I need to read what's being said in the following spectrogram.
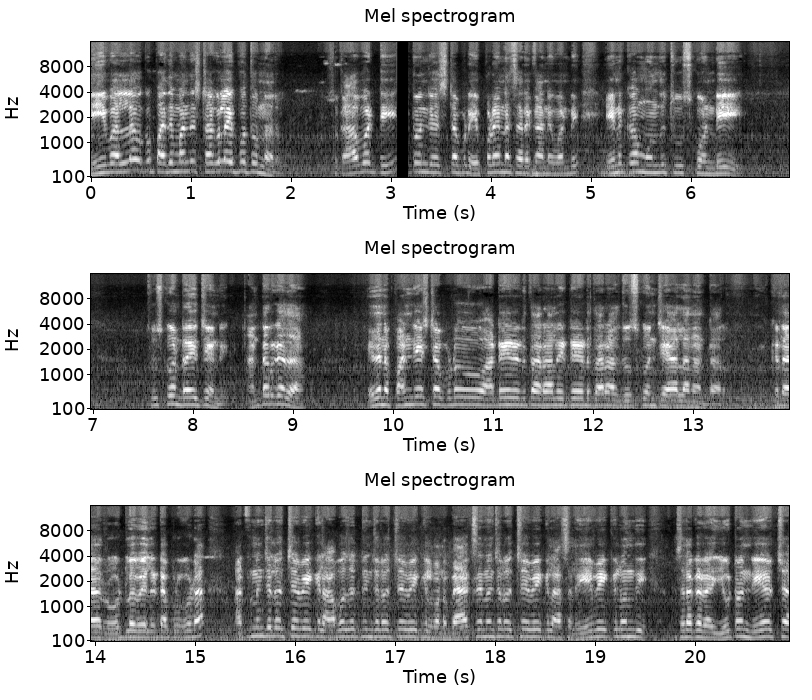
నీ వల్ల ఒక పది మంది స్ట్రగుల్ అయిపోతున్నారు. సో కాబట్టి యూటర్న్ చేసేటప్పుడు ఎప్పుడైనా సరే కానివ్వండి వెనుక ముందు చూసుకోండి. చూసుకొని డ్రైవ్ చేయండి. అంటారు కదా ఏదైనా పని చేసేటప్పుడు అటు ఏడు తరాలు ఇటు ఏడు తరాలు చూసుకొని చేయాలని అంటారు. ఇక్కడ రోడ్లో వెళ్ళేటప్పుడు కూడా అటు నుంచి వచ్చే వెహికల్ ఆపోజిట్ నుంచి వచ్చే వెహికల్ మన బ్యాక్ సైడ్ నుంచి వచ్చే వెహికల్ అసలు ఏ వెహికల్ ఉంది? అసలు అక్కడ యూటర్న్ చేయొచ్చా?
